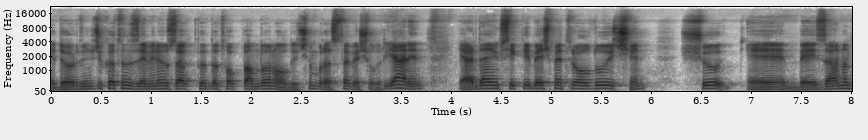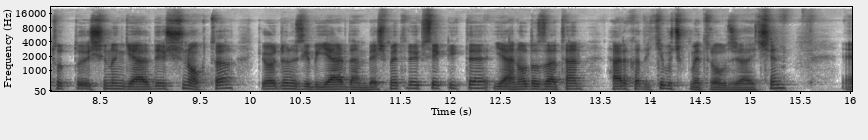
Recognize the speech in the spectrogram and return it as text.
E, dördüncü katın zemine uzaklığı da toplamda 10 olduğu için burası da 5 olur. Yani yerden yüksekliği 5 metre olduğu için şu e, Beyza'nın tuttuğu ışının geldiği şu nokta gördüğünüz gibi yerden 5 metre yükseklikte. Yani o da zaten her kat 2,5 metre olacağı için e,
